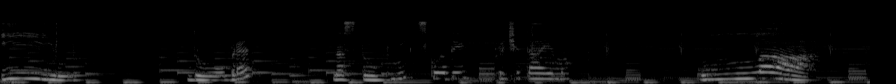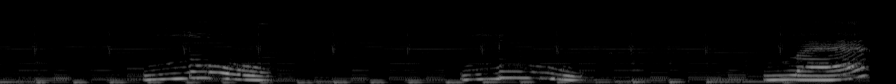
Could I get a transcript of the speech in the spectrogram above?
іл. Добре. Наступні склади прочитаємо. Ла, ло, лу, ле,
